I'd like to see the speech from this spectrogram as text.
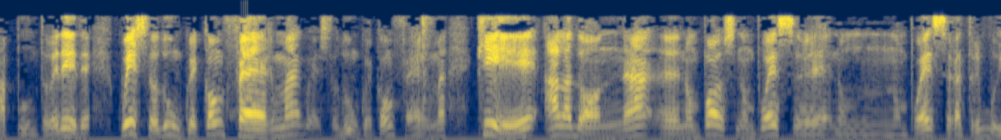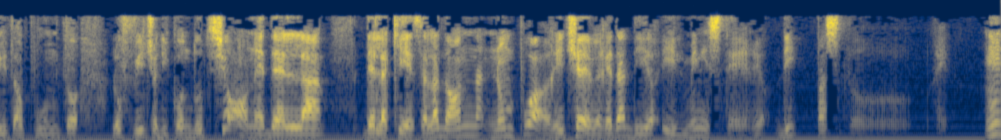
appunto, vedete? Questo dunque conferma, questo dunque conferma che alla donna eh, non, può, non, può essere, non, non, può, essere, attribuito appunto l'ufficio di conduzione della, della Chiesa, la donna non può ricevere da Dio il ministero di pastore. Mm?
